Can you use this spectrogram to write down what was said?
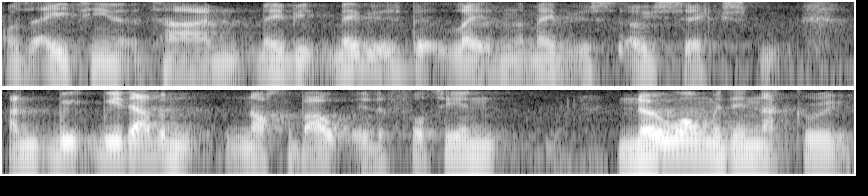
I was 18 at the time. Maybe maybe it was a bit later than that. Maybe it was 06. And we, we'd have a knockabout with the footy, and no one within that group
